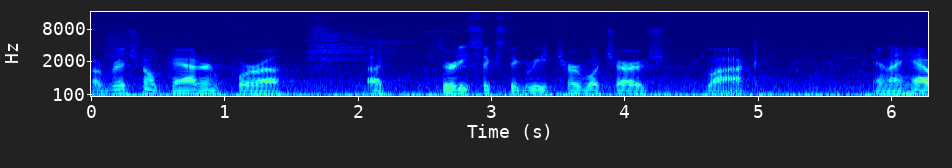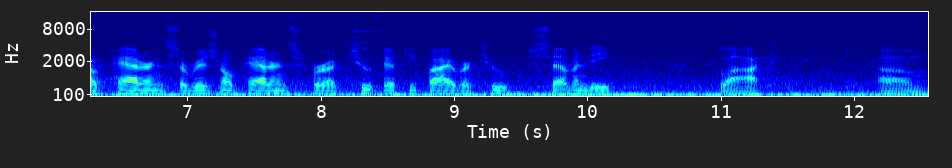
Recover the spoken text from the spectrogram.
original pattern for a, a 36 degree turbocharged block, and I have patterns, original patterns for a 255 or 270 block. Um,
